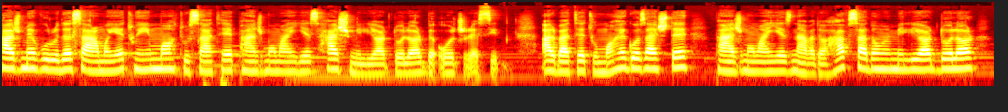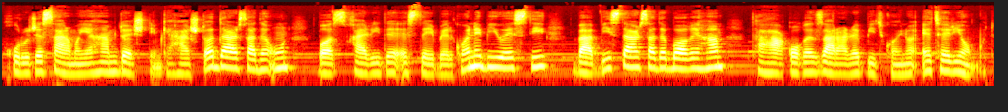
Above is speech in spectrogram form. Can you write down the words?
حجم ورود سرمایه تو این ماه تو سطح 5 ممیز 8 میلیارد دلار به اوج رسید. البته تو ماه گذشته 5 ممیز 97 صدم میلیارد دلار خروج سرمایه هم داشتیم که 80 درصد اون باز خرید استیبل کوین بی و 20 درصد باقی هم تحقق ضرر بیت کوین و اتریوم بود.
